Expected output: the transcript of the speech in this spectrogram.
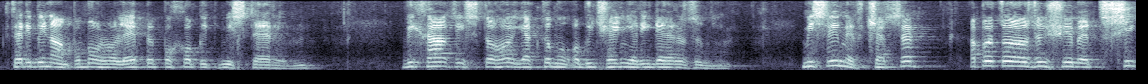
který by nám pomohlo lépe pochopit mystérium. Vychází z toho, jak tomu obyčejně lidé rozumí. Myslíme v čase a proto rozlišujeme tři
